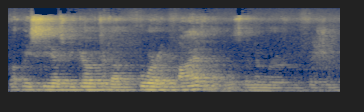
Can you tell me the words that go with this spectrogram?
What we see as we go to the four and five levels, the number of proficient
